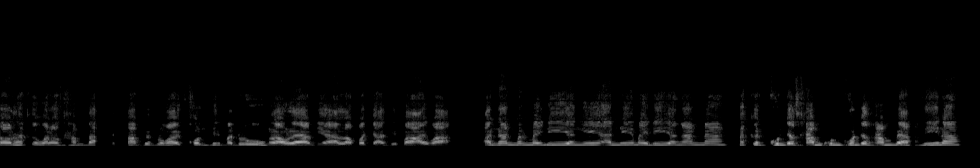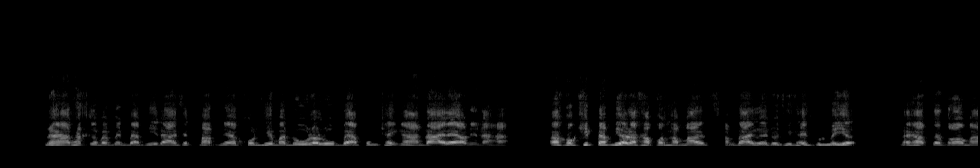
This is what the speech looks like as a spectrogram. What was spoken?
ตอนถ้าเกิดว่าเราทำได้ปั๊บเรียบร้อยคนที่มาดูของเราแล้วเนี่ย เราก็จะอธิบายว่า อันนั้นมันไม่ดีอย่างนี้ อันนี้ไม่ดีอย่างนั้นนะถ้าเกิดคุณจะทำคุณควรจะทำแบบนี้นะนะฮะถ้าเกิดมันเป็นแบบนี้ได้เสร็จปั๊บเนี่ยคนที่มาดูแล้วรูปแบบผมใช้งานได้แล้วเนี่ยนะฮะเขาคิดแป๊บเดียวแหละครับเขาทำมาทำได้เลยโดยที่ใช้ทุนไม่เยอะนะครับ แต่ต่อมา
